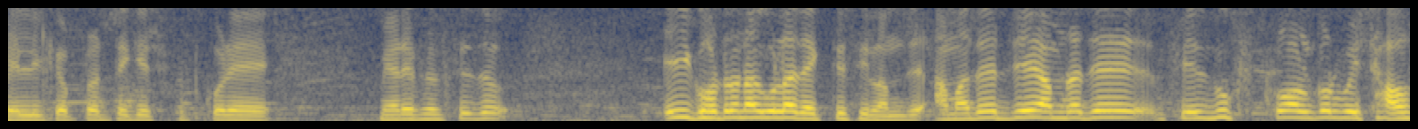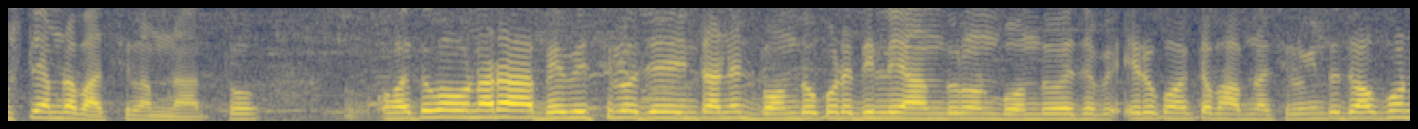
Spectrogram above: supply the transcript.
হেলিকপ্টার থেকে শ্যুট করে মেরে ফেলছে। তো এই ঘটনাগুলো দেখতেছিলাম যে আমাদের যে আমরা যে ফেসবুক স্ক্রল করব এই সাহসটাই আমরা পাচ্ছিলাম না। তো হয়তোবা ওনারা ভেবেছিল যে ইন্টারনেট বন্ধ করে দিলে আন্দোলন বন্ধ হয়ে যাবে, এরকম একটা ভাবনা ছিল। কিন্তু যখন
